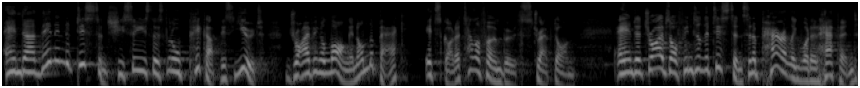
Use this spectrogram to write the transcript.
And uh, then in the distance, she sees this little pickup, this ute, driving along. And on the back, it's got a telephone booth strapped on. And it drives off into the distance. And apparently, what had happened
